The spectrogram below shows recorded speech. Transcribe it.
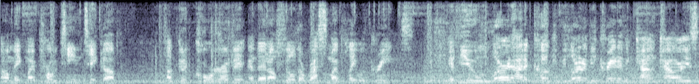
I'll make my protein take up a good quarter of it and then I'll fill the rest of my plate with greens. If you learn how to cook, if you learn to be creative and count calories,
